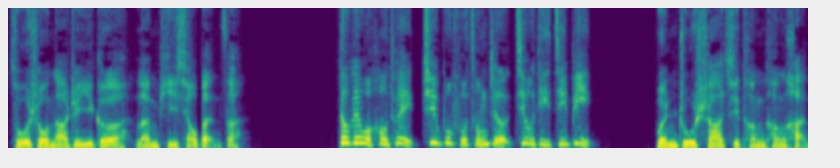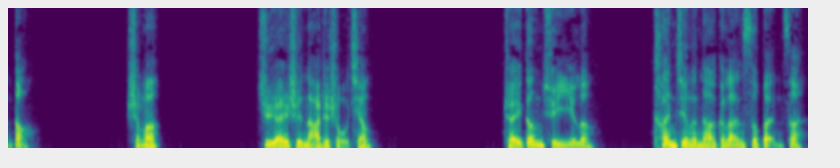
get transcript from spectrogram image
左手拿着一个蓝皮小本子。都给我后退！拒不服从者就地击毙！文珠杀气腾腾喊道：“什么？居然是拿着手枪！”翟刚却一愣，看见了那个蓝色本子。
